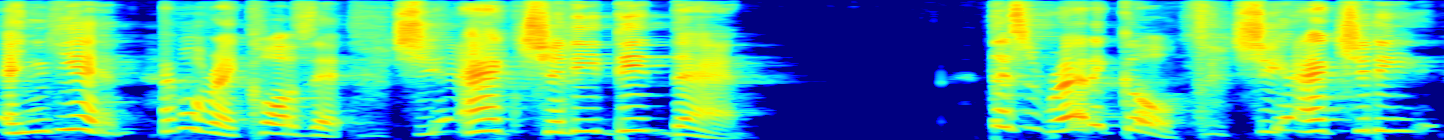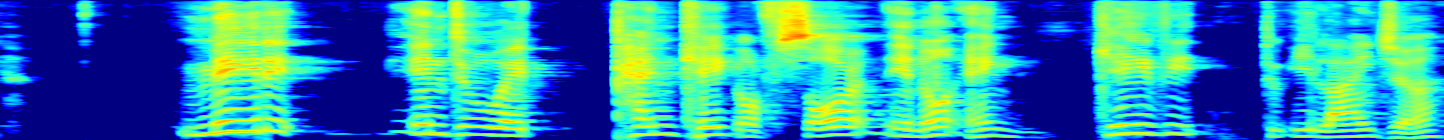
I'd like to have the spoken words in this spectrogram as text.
And yet, Bible records that she actually did that. That's radical. She actually made it into a pancake of sort, you know, and gave it to Elijah.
